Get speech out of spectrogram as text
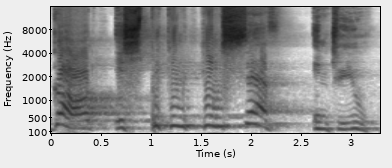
God is speaking Himself into you.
